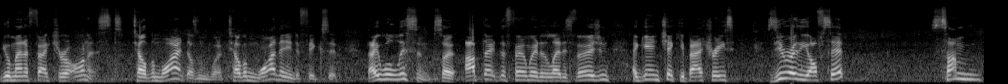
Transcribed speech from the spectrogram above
your manufacturer honest. Tell them why it doesn't work. Tell them why they need to fix it. They will listen. So update the firmware to the latest version. Again, check your batteries. Zero the offset. Some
